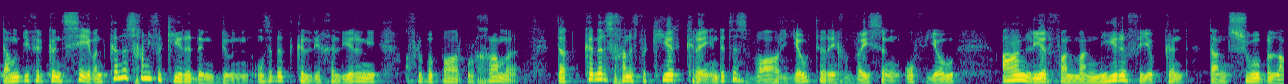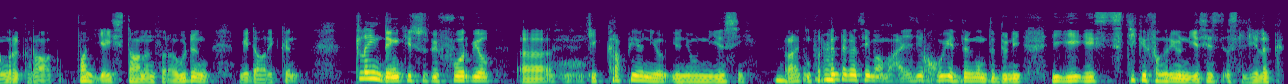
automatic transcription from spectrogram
dan moet jy vir kind sê want kinders gaan die verkeerde ding doen. Ons het dit geleer in die afgelope paar programme dat kinders gaan dit verkeerd kry en dit is waar jou teregwysing of jou aanleer van maniere vir jou kind dan so belangrik raak want jy staan in verhouding met daardie kind. Klein dingetjies soos byvoorbeeld uh jy krap jy in jou in jou neusie. Right, om vir kind te kan sê maar is 'n goeie ding om te doen nie. Jy jy, jy stiek jy vinger in jou neus is, is lelik.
